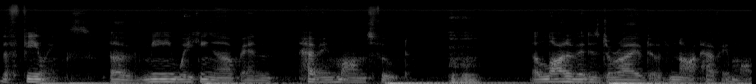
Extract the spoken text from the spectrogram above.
the feelings of me waking up and having mom's food. Mm-hmm. A lot of it is derived of not having mom.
